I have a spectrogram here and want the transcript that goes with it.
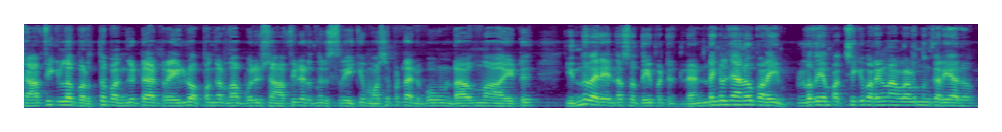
ഷാഫിക്കുള്ള ബെർത്ത് പങ്കിട്ട് ആ ട്രെയിനിൽ ഒപ്പം കിടന്നാൽ പോലും ഷാഫിയുടെ അടുത്ത് ഒരു സ്ത്രീക്ക് മോശപ്പെട്ട അനുഭവം ഉണ്ടാകുന്നതായിട്ട് ഇന്ന് വരെ എന്റെ ശ്രദ്ധയിൽപ്പെട്ടിട്ടില്ല. ഉണ്ടെങ്കിൽ ഞാനോ പറയും. ഉള്ളത് ഞാൻ പച്ചയ്ക്ക് പറയുന്ന ആളാണെന്ന് നിങ്ങൾക്കറിയാലോ.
